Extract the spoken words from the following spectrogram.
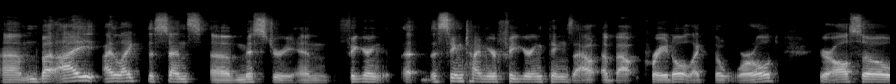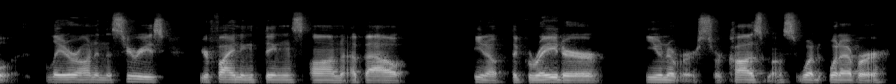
Um, but I I like the sense of mystery and figuring at the same time you're figuring things out about Cradle, like the world. You're also later on in the series you're finding things on about you know the greater universe or cosmos, what whatever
